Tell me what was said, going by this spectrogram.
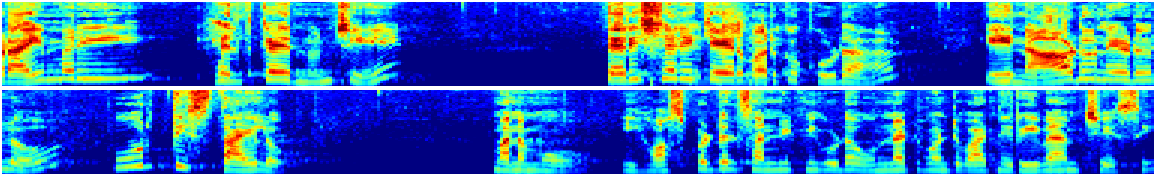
ప్రైమరీ హెల్త్ కేర్ నుంచి టెరిషరీ కేర్ వరకు కూడా ఈ నాడు నేడులో పూర్తి స్థాయిలో మనము ఈ హాస్పిటల్స్ అన్నిటిని కూడా ఉన్నటువంటి వాటిని రీవ్యాంప్ చేసి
